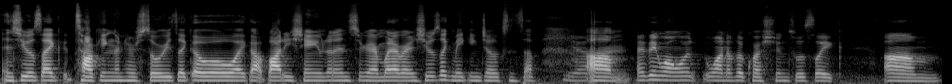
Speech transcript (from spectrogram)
and she was like talking on her stories like oh i got body shamed on instagram whatever and she was like making jokes and stuff yeah um I think one one of the questions was like, um,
